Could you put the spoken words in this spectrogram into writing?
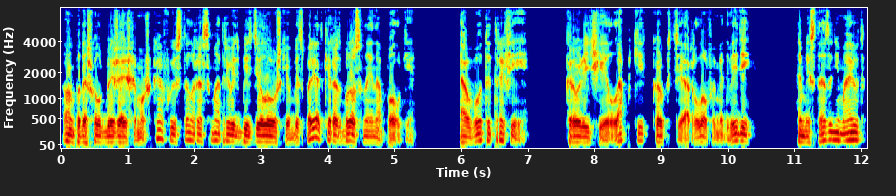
Он подошел к ближайшему шкафу и стал рассматривать безделушки в беспорядке, разбросанные на полке. А вот и трофеи. Кроличьи лапки, когти орлов и медведей. Места занимают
